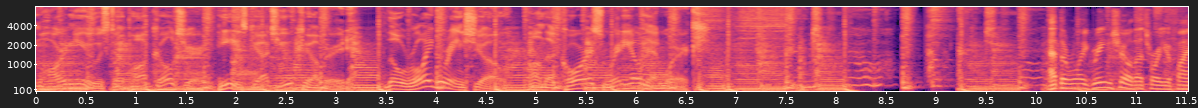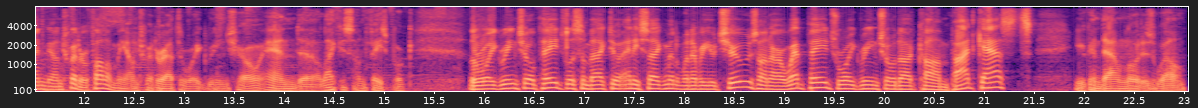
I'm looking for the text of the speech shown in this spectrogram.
From hard news to pop culture, he's got you covered. The Roy Green Show on the Corus Radio Network. At The Roy Green Show, that's where you'll find me on Twitter. Follow me on Twitter at The Roy Green Show and uh, like us on Facebook. The Roy Green Show page. Listen back to any segment whenever you choose on our webpage, roygreenshow.com. Podcasts you can download as well.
